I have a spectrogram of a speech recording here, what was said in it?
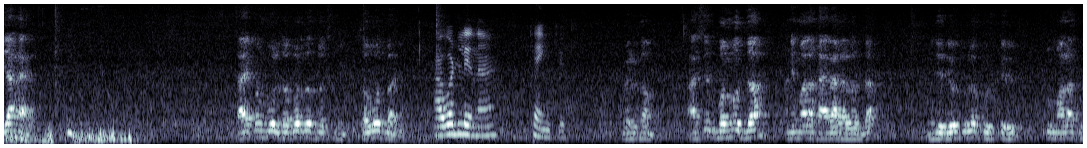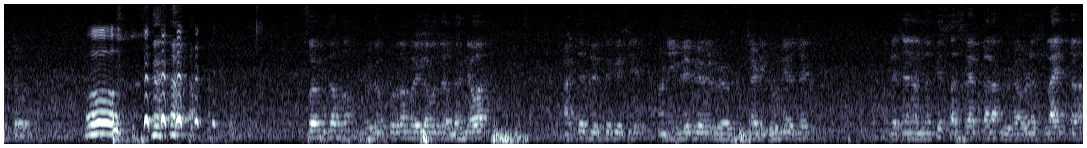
या खायला काय पण बोल जबरदस्त रेसिपी चवत भारी. आवडले ना? थँक्यू वेलकम असेच बनवत जा आणि मला खायला घालत जा. म्हणजे देव तुला खुश ठेवू तू मला खुश ठेवता हो. सो मित्रांनो व्हिडिओ पूर्ण बघितल्याबद्दल धन्यवाद. आजच्याच रेसिपीची आणि वेगवेगळे व्हिडिओ तुमच्यासाठी घेऊन येत जाईल आपल्या चॅनल नक्कीच सबस्क्राईब करा व्हिडिओ आवडल्यास लाईक करा.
